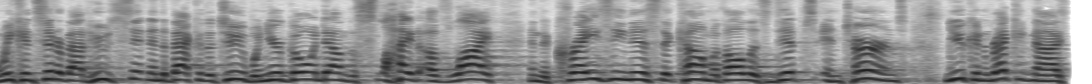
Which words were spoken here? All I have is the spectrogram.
When we consider about who's sitting in the back of the tube, when you're going down the slide of life and the craziness that come with all its dips and turns, you can recognize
